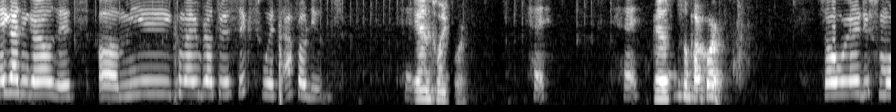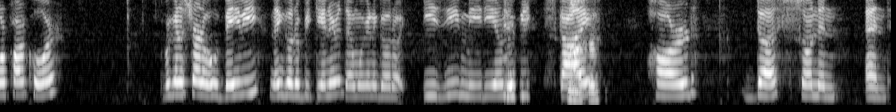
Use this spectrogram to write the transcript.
Hey guys and girls, it's uh me, Commanding Bro 306 with Afro Dudes. Hey, And 24. Okay, hey, hey. let's do some parkour. So we're gonna do some more parkour. We're gonna start out with baby, then go to beginner, then we're gonna go to easy, medium, Baby. Sky, let's hard, dust, sun, and end.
